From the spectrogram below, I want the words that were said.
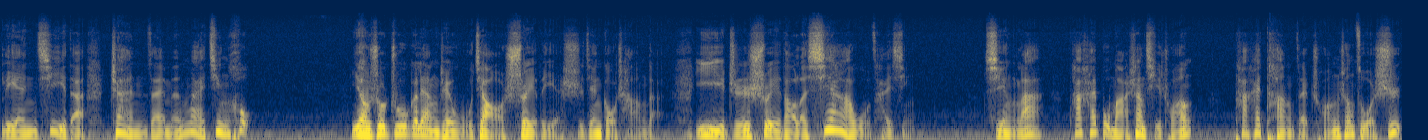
敛气的站在门外静候。要说诸葛亮这午觉睡得也时间够长的，一直睡到了下午才醒。醒了，他还不马上起床，他还躺在床上作诗：“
